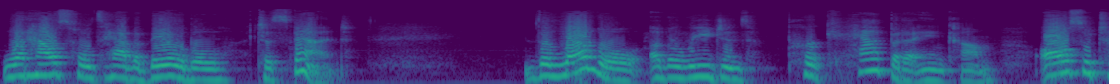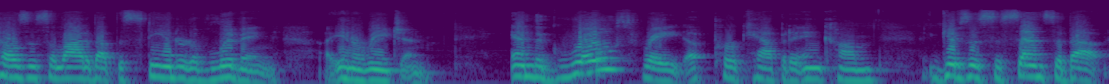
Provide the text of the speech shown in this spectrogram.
what households have available to spend. The level of a region's per capita income also tells us a lot about the standard of living uh, in a region. And the growth rate of per capita income gives us a sense about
